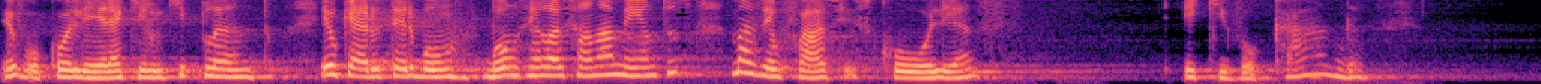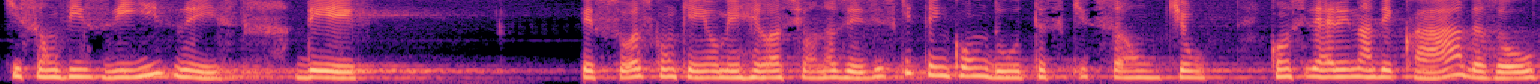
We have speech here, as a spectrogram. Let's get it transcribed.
Eu vou colher aquilo que planto. Eu quero ter bons, bons relacionamentos, mas eu faço escolhas equivocadas, que são visíveis de pessoas com quem eu me relaciono, às vezes que têm condutas que são que eu considero inadequadas ou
